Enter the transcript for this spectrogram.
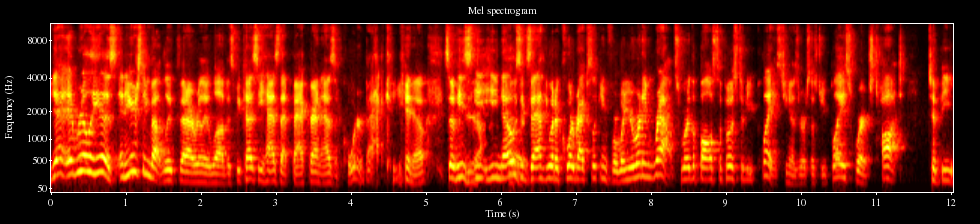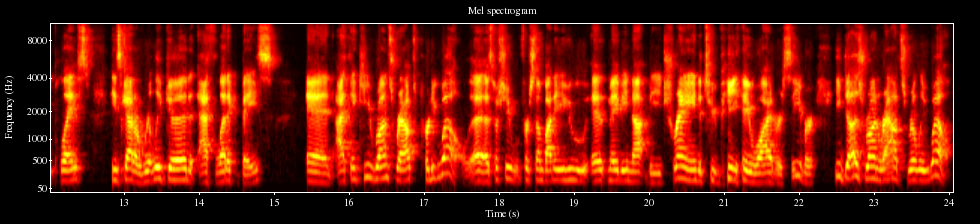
Yeah, it really is. And here's the thing about Luke that I really love is because he has that background as a quarterback, you know. So he's yeah, he, he knows right. exactly what a quarterback's looking for when you're running routes, where the ball's supposed to be placed. He knows where it's supposed to be placed, where it's taught to be placed. He's got a really good athletic base, and I think he runs routes pretty well, uh, especially for somebody who eh, maybe not be trained to be a wide receiver. He does run routes really well.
